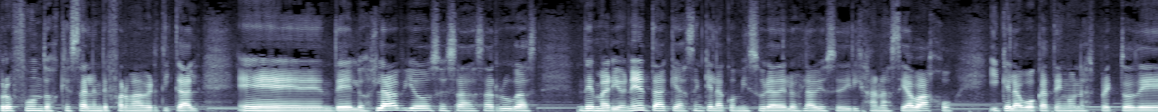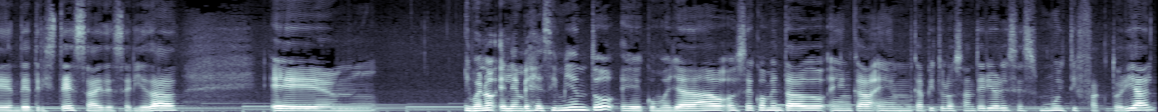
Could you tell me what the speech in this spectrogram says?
profundos que salen de forma vertical eh, de los labios, esas arrugas de marioneta que hacen que la comisura de los labios se dirijan hacia abajo y que la boca tenga un aspecto de, tristeza y de seriedad. Y bueno, el envejecimiento, eh, como ya os he comentado en, en, capítulos anteriores, es multifactorial,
